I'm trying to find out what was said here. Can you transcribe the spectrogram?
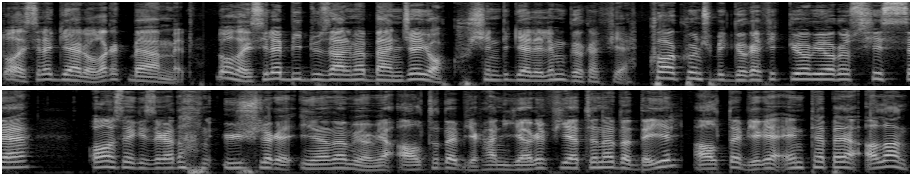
Dolayısıyla genel olarak beğenmedim. Dolayısıyla bir düzelme bence yok. Şimdi gelelim grafiğe. Korkunç bir grafik görüyoruz. Hisse 18 liradan 3 lira inanamıyorum ya. 6'da bir hani yarı fiyatına da değil altta bir ya en tepe alan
